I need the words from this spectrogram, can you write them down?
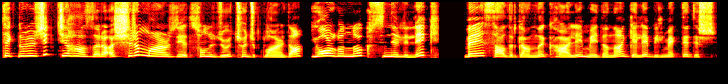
teknolojik cihazlara aşırı maruziyet sonucu çocuklarda yorgunluk, sinirlilik ve saldırganlık hali meydana gelebilmektedir.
